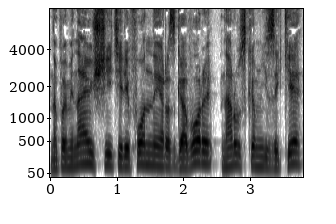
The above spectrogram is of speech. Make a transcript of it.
напоминающие телефонные разговоры на русском языке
